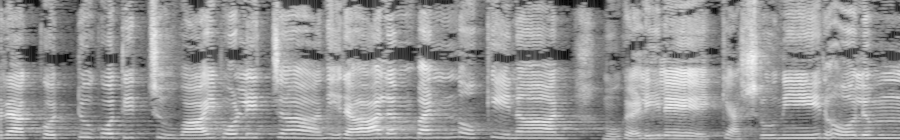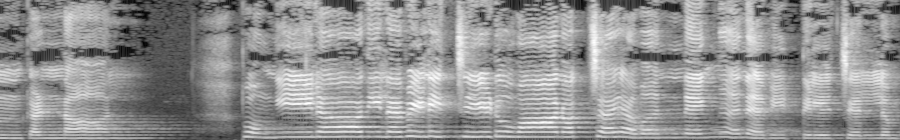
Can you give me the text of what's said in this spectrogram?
രക്കൊറ്റു കൊതിച്ചു വായ് പൊള്ളിച്ച നിരാലംബൻ നോക്കിനാൻ മുകളിലേക്ക് അശ്രുനീരോലും കണ്ണാൽ. പൊങ്ങീല നിലവിളിച്ചിടുവാനൊച്ചയവൻ എങ്ങനെ വീട്ടിൽ ചെല്ലും?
